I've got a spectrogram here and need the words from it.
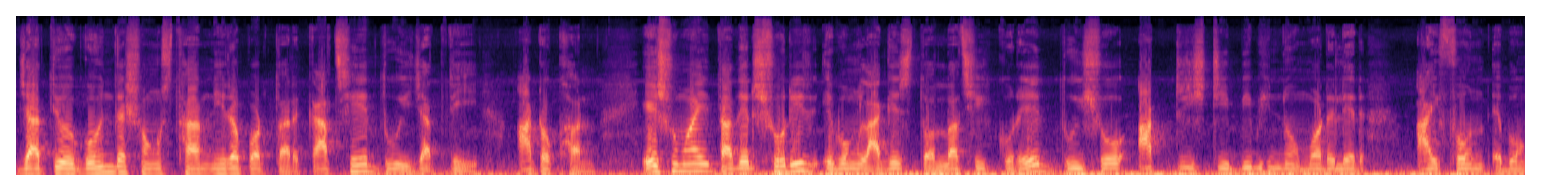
জাতীয় গোয়েন্দা সংস্থার নিরাপত্তার কাছে দুই যাত্রী আটক হন। এ সময় তাদের শরীর এবং লাগেজ তল্লাশি করে দুইশো আটত্রিশটি বিভিন্ন মডেলের আইফোন এবং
